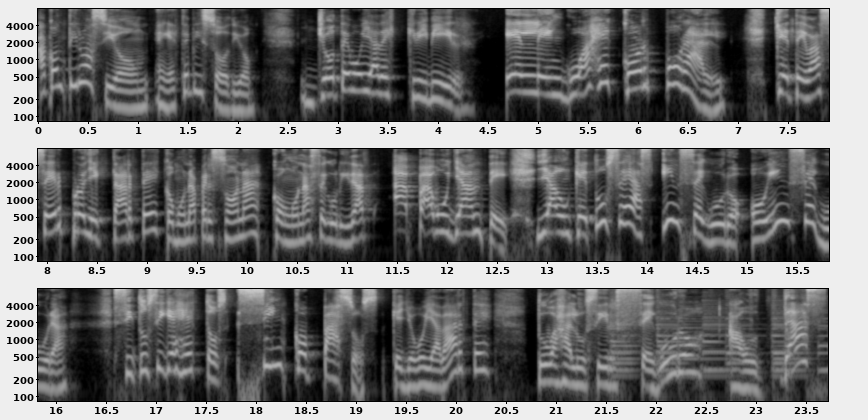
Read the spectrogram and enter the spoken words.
a continuación, en este episodio, yo te voy a describir el lenguaje corporal que te va a hacer proyectarte como una persona con una seguridad apabullante. Y aunque tú seas inseguro o insegura, si tú sigues estos cinco pasos que yo voy a darte, tú vas a lucir seguro, audaz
